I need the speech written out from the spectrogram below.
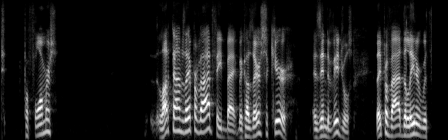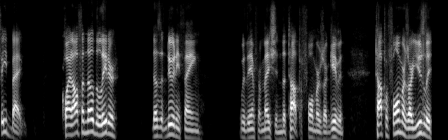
t- performers, a lot of times they provide feedback because they're secure as individuals. They provide the leader with feedback. Quite often, though, the leader doesn't do anything with the information the top performers are given. Top performers are usually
